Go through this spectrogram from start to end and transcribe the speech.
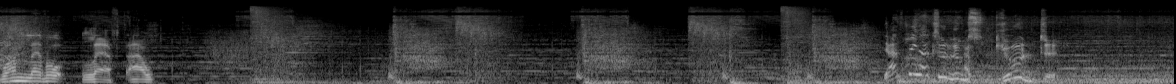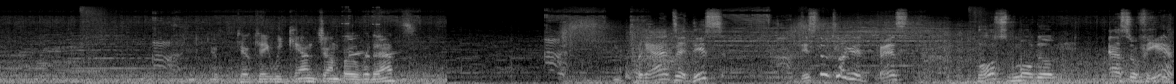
one level left. Ow. That thing actually looks good. Okay, okay, we can't jump over that. Okay, I'd say this this looks like the best boss model as of yet.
